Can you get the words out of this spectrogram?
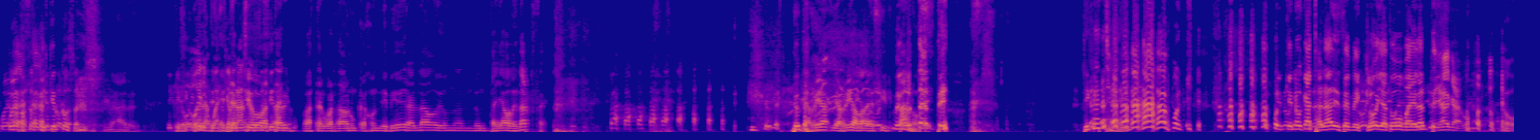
puede pasar cualquier cosa. Claro. Pero, oye, la es este habrán archivo va a, hace 100 estar, va a estar guardado en un cajón de piedra al lado de, una- de un tallado de Darkseid. Y arriba, y arriba va a decir Me Thanos. gustaste. ¿Te cachai? porque, porque no cacha nadie, se mezcló ya todo para adelante ya cagó. Oh.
